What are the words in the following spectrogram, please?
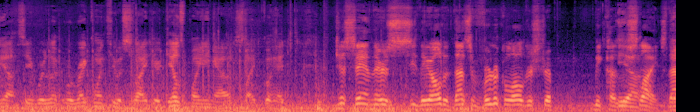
yeah. See, we're look- we're right going through a slide here. Dale's pointing out a slide. Go ahead. Just saying, there's see the alder. That's a vertical alder strip because Yeah, of slides. That's,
